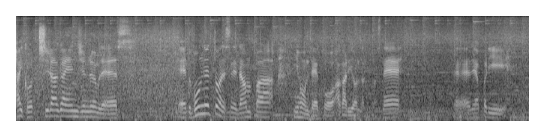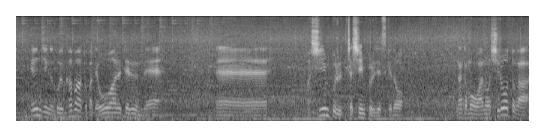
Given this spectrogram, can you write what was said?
はいこちらがエンジンルームです。えーと、ボンネットはですねダンパー2本でこう上がるようになってますね、えー、でやっぱりエンジンがこういうカバーとかで覆われてるんで、えー、まあ、シンプルっちゃシンプルですけどなんかもうあの素人が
